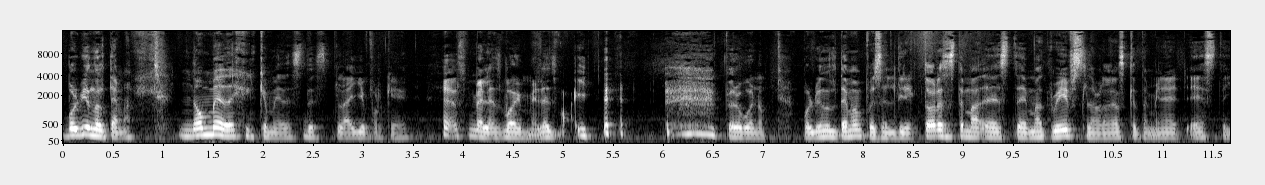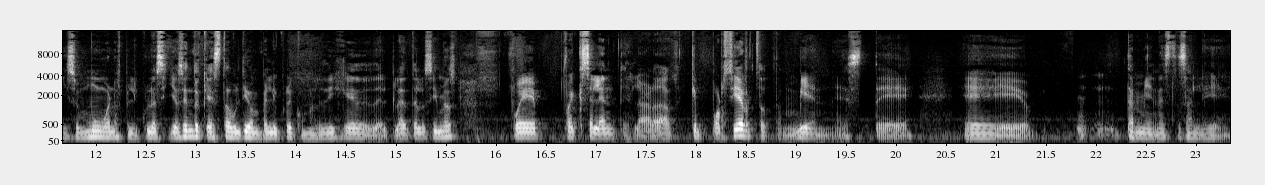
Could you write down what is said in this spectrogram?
volviendo al tema. No me dejen que me des desplaye porque me les voy, me les voy. Pero bueno, volviendo al tema, pues el director es este, este Matt Reeves. La verdad es que también este, hizo muy buenas películas. Y yo siento que esta última película, como les dije, del Planeta de los Simios, fue, fue excelente, la verdad. Que por cierto, también, este. Eh, también este sale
